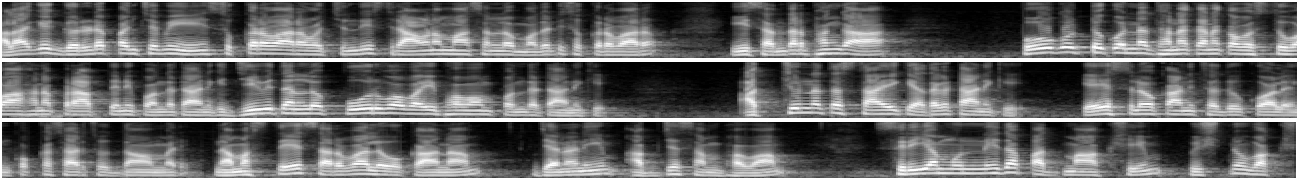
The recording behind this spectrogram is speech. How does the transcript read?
అలాగే గరుడ పంచమి శుక్రవారం వచ్చింది. శ్రావణ మాసంలో మొదటి శుక్రవారం. ఈ సందర్భంగా పోగొట్టుకున్న ధనకనక వస్తువాహన ప్రాప్తిని పొందటానికి జీవితంలో పూర్వ వైభవం పొందటానికి అత్యున్నత స్థాయికి ఎదగటానికి ఏ శ్లోకాన్ని చదువుకోవాలి? ఇంకొకసారి చూద్దాం మరి. నమస్తే సర్వలోకానాం జననీం అబ్జ సంభవాం శ్రియమున్నిద పద్మాక్షిం విష్ణువక్ష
